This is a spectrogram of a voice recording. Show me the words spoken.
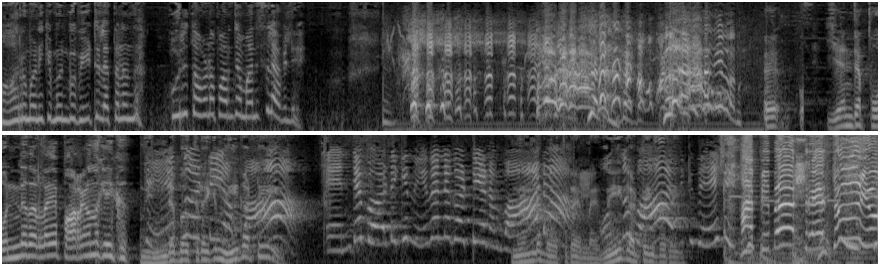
ആറു മണിക്ക് മുൻപ് വീട്ടിലെത്തണമെന്ന് ഒരു തവണ പറഞ്ഞ മനസ്സിലാവില്ലേ? എന്റെ പൊന്ന് തള്ളയെ പറയണമെന്ന് കേക്ക്. നിന്റെ ബർത്ത്ഡേക്ക് നീ കട്ട് ചെയ്യ്. എന്റെ ബർത്ത്ഡേക്ക് നീ തന്നെ കട്ട് ചെയ്യണം. വാ. നിന്റെ ബർത്ത്ഡേ അല്ലേ? നീ cut happy birthday to you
